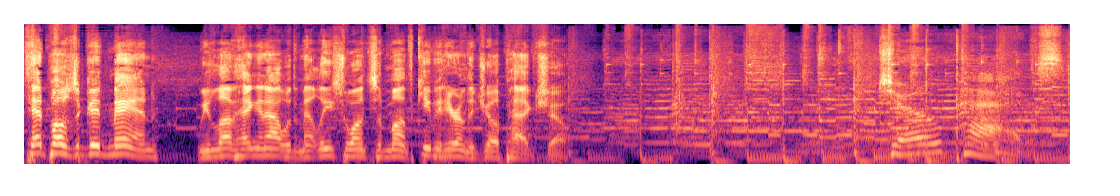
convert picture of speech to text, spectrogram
Ted Poe's a good man. We love hanging out with him at least once a month. Keep it here on the Joe Pag Show. Joe Pags.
